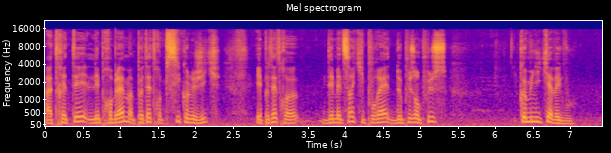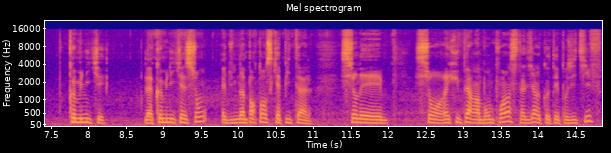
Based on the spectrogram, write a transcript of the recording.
à traiter les problèmes peut-être psychologiques et peut-être des médecins qui pourraient de plus en plus communiquer avec vous. Communiquer. La communication est d'une importance capitale. Si on, récupère un bon point, c'est-à-dire le côté positif,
